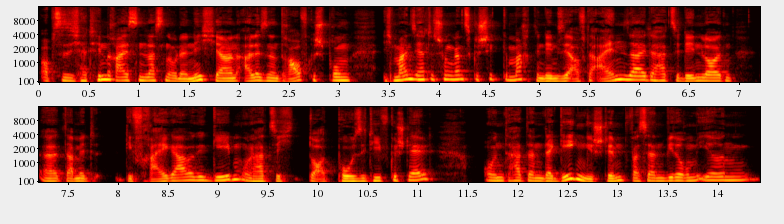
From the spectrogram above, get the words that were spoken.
ob sie sich hat hinreißen lassen oder nicht, ja, und alle sind dann draufgesprungen. Ich meine, sie hat es schon ganz geschickt gemacht, indem sie auf der einen Seite hat sie den Leuten äh, damit die Freigabe gegeben und hat sich dort positiv gestellt und hat dann dagegen gestimmt, was dann wiederum ihren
